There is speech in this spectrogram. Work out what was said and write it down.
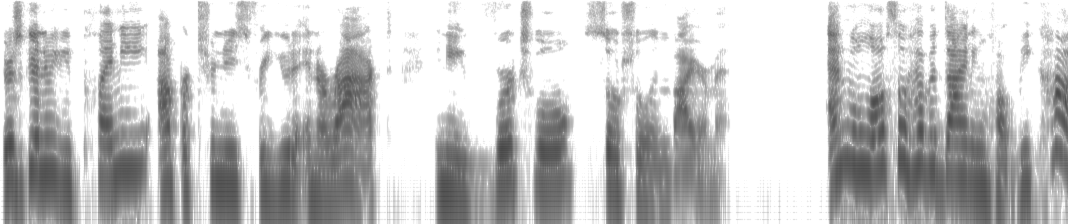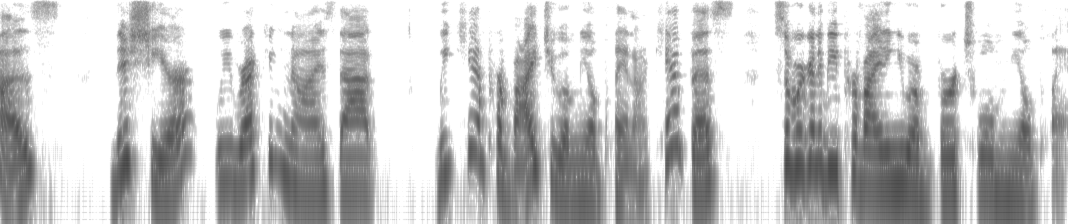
There's going to be plenty opportunities for you to interact in a virtual social environment. And we'll also have a dining hall because this year we recognize that we can't provide you a meal plan on campus so we're going to be providing you a virtual meal plan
